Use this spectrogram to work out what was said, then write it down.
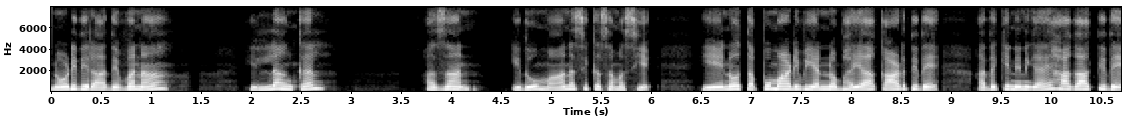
ನೋಡಿದಿರಾ ದೆವ್ವನ? ಇಲ್ಲ ಅಂಕಲ್. ಅಜಾನ್, ಇದು ಮಾನಸಿಕ ಸಮಸ್ಯೆ. ಏನೋ ತಪ್ಪು ಮಾಡಿವಿ ಅನ್ನೋ ಭಯ ಕಾಡ್ತಿದೆ. ಅದಕ್ಕೆ ನಿನಗೆ ಹಾಗಾಗ್ತಿದೆ.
